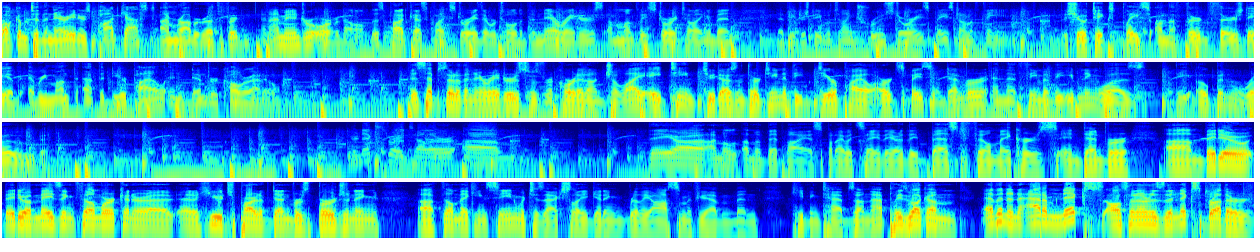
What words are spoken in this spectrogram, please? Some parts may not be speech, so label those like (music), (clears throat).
Welcome to the Narrators Podcast. I'm Robert Rutherford. And I'm Andrew Orvidal. This podcast collects stories that were told at the Narrators, a monthly storytelling event that features people telling true stories based on a theme. The show takes place on the third Thursday of every month at the Deer Pile in Denver, Colorado. This episode of The Narrators was recorded on July 18th, 2013, at the Deer Pile Art Space in Denver, and the theme of the evening was The Open Road. Storyteller, um, they are, I'm a, I'm a bit biased, but I would say they are the best filmmakers in Denver. Um, they do they do amazing film work and are a, a huge part of Denver's burgeoning uh, filmmaking scene, which is actually getting really awesome. If you haven't been keeping tabs on that, please welcome Evan and Adam Nix, also known as the Nix brothers.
